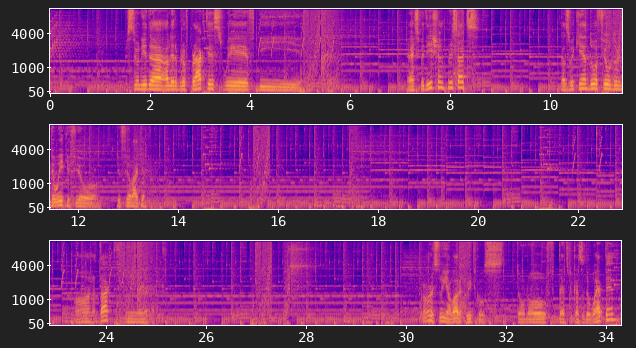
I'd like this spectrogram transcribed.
You still need a, a little bit of practice with the... Expedition presets. Because we can do a few during the week if you, if you feel like it. On attack and attack. Connor is doing a lot of criticals. Don't know if that's because of the weapon.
